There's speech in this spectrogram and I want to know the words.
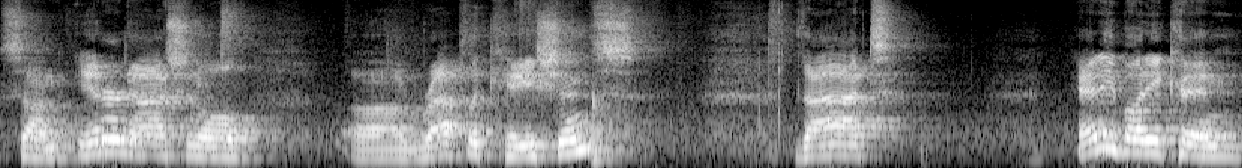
some international uh, replications that anybody can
